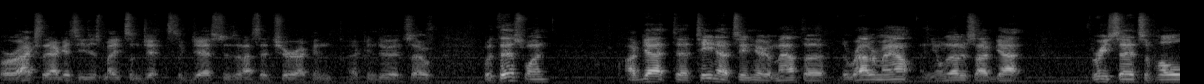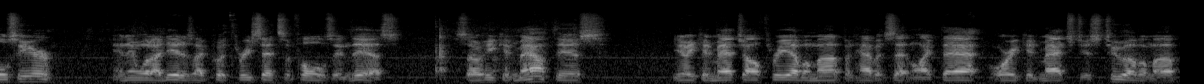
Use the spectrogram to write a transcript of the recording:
Or actually, I guess he just made some suggestions and I said, sure, I can, I can do it. So with this one, I've got uh, T-nuts in here to mount the, the router mount and you'll notice I've got three sets of holes here and then what I did is I put three sets of holes in this. So he can mount this you know he can match all three of them up and have it sitting like that or he could match just two of them up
